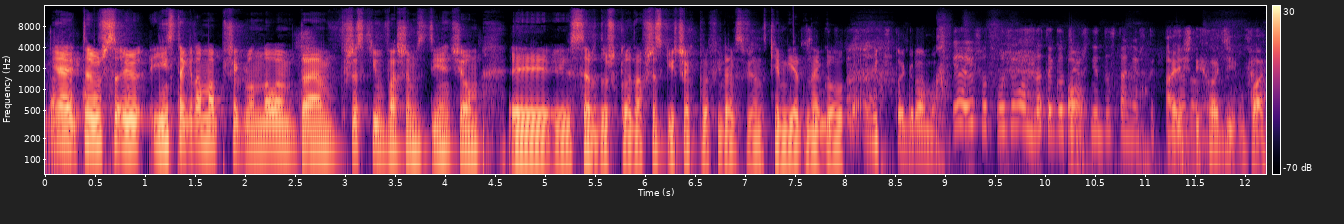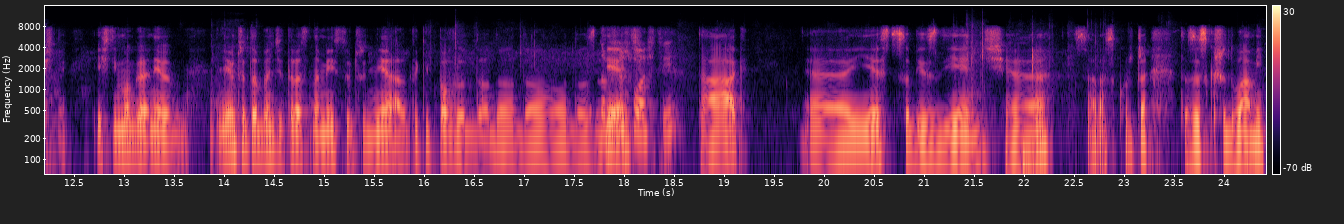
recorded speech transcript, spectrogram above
Ja to już Instagrama przeglądałem, dałem wszystkim waszym zdjęciom serduszko na wszystkich trzech profilach z wyjątkiem jednego. Instagrama. Ja już otworzyłam, dlatego ty już nie dostaniesz tych A jeśli chodzi, właśnie, jeśli mogę, nie wiem, nie wiem czy to będzie teraz na miejscu, czy nie, ale taki powrót do, do, do, do Do zdjęć. przeszłości. Tak. E, Jest sobie zdjęcie. Zaraz kurczę, to ze skrzydłami.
